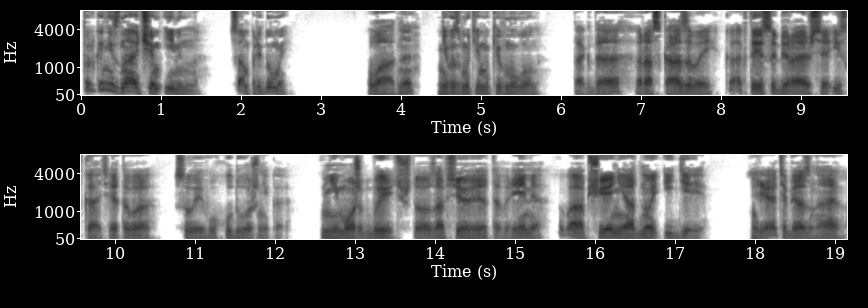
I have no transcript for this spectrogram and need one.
Только не знаю, чем именно. Сам придумай. Ладно, невозмутимо кивнул он. Тогда рассказывай, как ты собираешься искать этого своего художника. Не может быть, что за все это время вообще ни одной идеи. Я тебя знаю.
